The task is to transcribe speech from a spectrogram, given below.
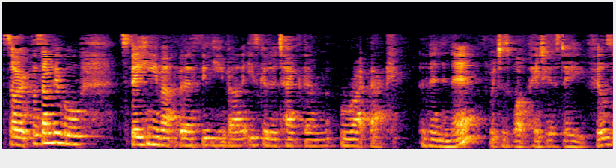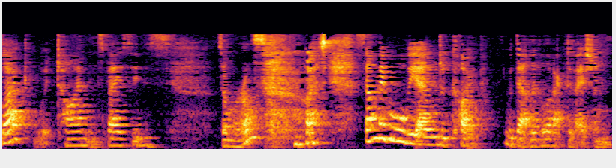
So for some people, speaking about the birth, thinking about it is going to take them right back then and there, which is what PTSD feels like, where time and space is somewhere else, right? Some people will be able to cope with that level of activation.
